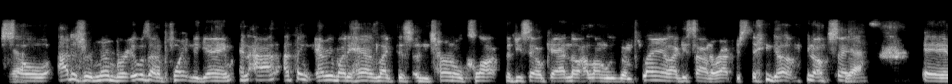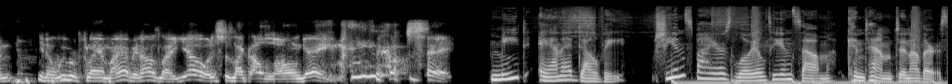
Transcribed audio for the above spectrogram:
So yeah. I just remember it was at a point in the game, and I, I think everybody has like this internal clock that you say, okay, I know how long we've been playing. Like it's time to wrap this thing up. You know what I'm saying? Yeah. And you know, we were playing Miami, and I was like, yo, this is like a long game. you know what I'm saying? Meet Anna Delvey. She inspires loyalty in some, contempt in others,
